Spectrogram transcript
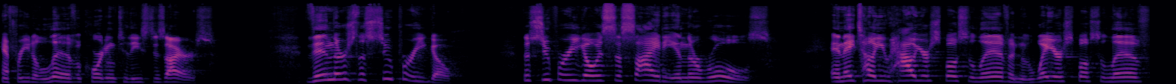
and for you to live according to these desires. Then there's the superego. The superego is society and their rules. And they tell you how you're supposed to live and the way you're supposed to live.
